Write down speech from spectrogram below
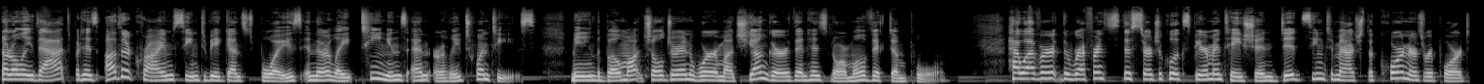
Not only that, but his other crimes seemed to be against boys in their late teens and early 20s, meaning the Beaumont children were much younger than his normal victim pool. However, the reference to the surgical experimentation did seem to match the coroner's report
